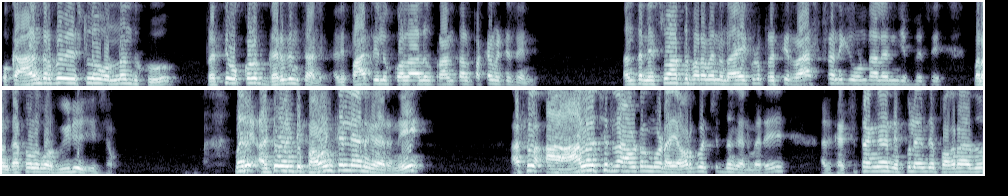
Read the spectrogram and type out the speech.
ఒక ఆంధ్రప్రదేశ్లో ఉన్నందుకు ప్రతి ఒక్కరు గర్వించాలి. అది పార్టీలు కులాలు ప్రాంతాలు పక్కన పెట్టేసేయండి. అంత నిస్వార్థపరమైన నాయకుడు ప్రతి రాష్ట్రానికి ఉండాలని చెప్పేసి మనం గతంలో కూడా వీడియో చేసాం మరి అటువంటి పవన్ కళ్యాణ్ గారిని అసలు ఆ ఆలోచన రావడం కూడా ఎవరికి వచ్చిందో కానీ మరి అది ఖచ్చితంగా నిప్పులైందే పొగరాదు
